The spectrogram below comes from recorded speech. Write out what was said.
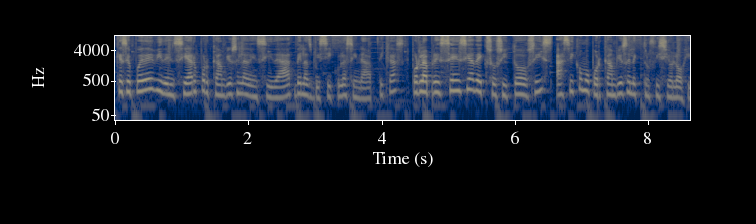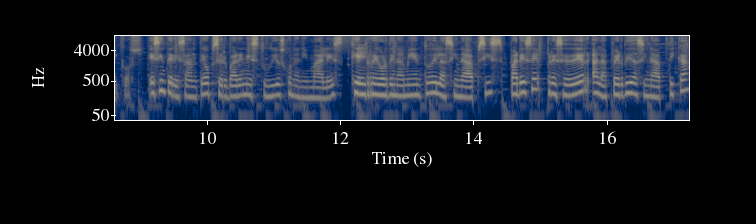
que se puede evidenciar por cambios en la densidad de las vesículas sinápticas, por la presencia de exocitosis, así como por cambios electrofisiológicos. Es interesante observar en estudios con animales que el reordenamiento de la sinapsis parece preceder a la pérdida sináptica,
